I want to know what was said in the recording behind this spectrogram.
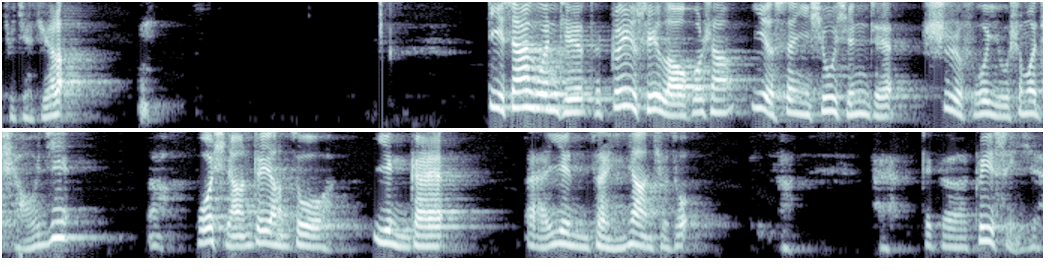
就解决了。第三个问题，他追随老和尚一生修行者。是否有什么条件啊？我想这样做应该，呃，应怎样去做啊？哎，这个追随呀，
